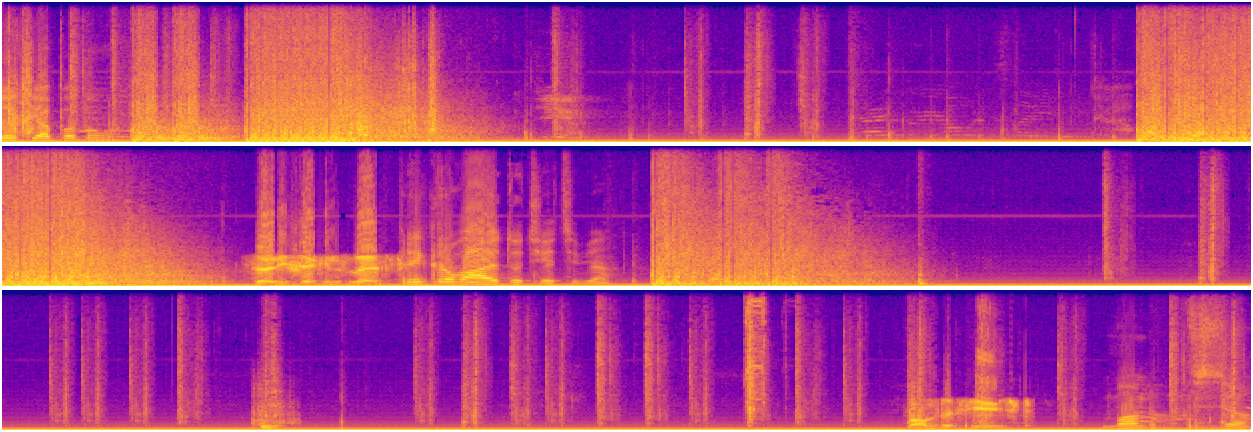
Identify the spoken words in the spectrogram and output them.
Ну и я подумал. Прикрываю, дочь, я тебя. Defused. Бомб, все.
